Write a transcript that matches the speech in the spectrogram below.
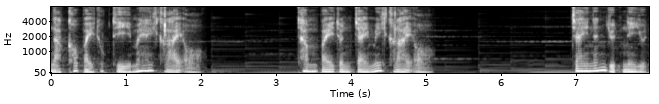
หนักเข้าไปทุกทีไม่ให้คลายออกทำไปจนใจไม่คลายออก ใจนั้นหยุดในหยุด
